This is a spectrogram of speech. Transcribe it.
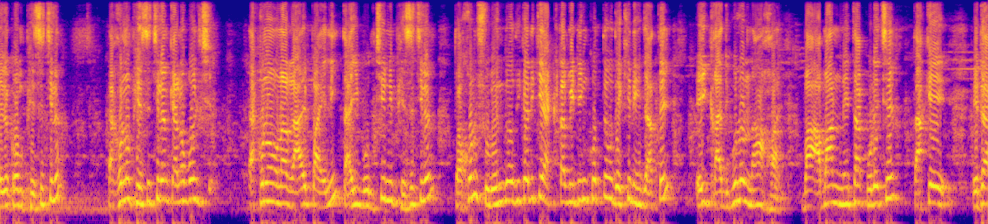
এরকম ফেসেছিলেন। এখনও ফেসেছিলেন কেন বলছে? এখনও ওনার রায় পায়নি, তাই বলছি উনি ফেসেছিলেন। তখন শুভেন্দু অধিকারীকে একটা মিটিং করতেও দেখিনি যাতে এই কাজগুলো না হয়। বা আমার নেতা করেছে, তাকে এটা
